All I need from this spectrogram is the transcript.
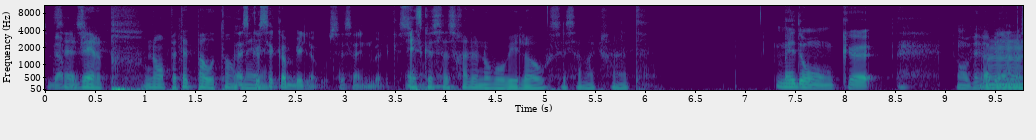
C'est bien C'est- possible. c'est- pff, non, peut-être pas autant. Est-ce mais que c'est comme Below? C'est ça une belle question. Est-ce que ça sera le nouveau Below? C'est ça ma crainte. Mais donc, euh, on verra bien. Le notre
